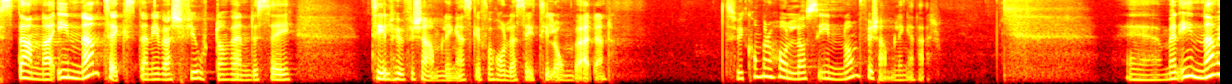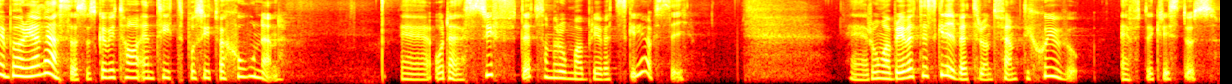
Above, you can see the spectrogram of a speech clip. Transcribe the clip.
stanna innan texten i vers 14 vänder sig till hur församlingen ska förhålla sig till omvärlden. Så vi kommer att hålla oss inom församlingen här. Eh, men innan vi börjar läsa så ska vi ta en titt på situationen eh, och det syftet som Romarbrevet skrevs i. Eh, Romarbrevet är skrivet runt 57 efter Kristus.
